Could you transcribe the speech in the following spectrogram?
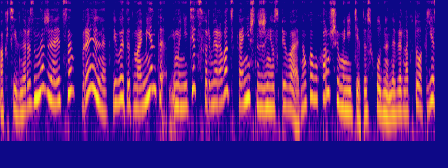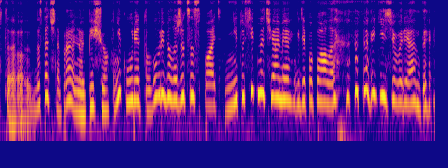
Активно размножается, правильно? И в этот момент иммунитет сформироваться, конечно же, не успевает. Но у кого хороший иммунитет исходно, наверное, кто ест э, достаточно правильную пищу, не курит, вовремя ложится спать, не тусит ночами, где попало, какие еще варианты,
